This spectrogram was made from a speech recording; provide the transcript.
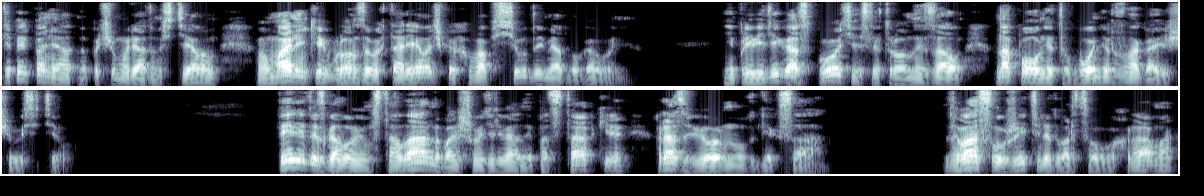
Теперь понятно, почему рядом с телом в маленьких бронзовых тарелочках вовсю дымят благовония. Не приведи Господь, если тронный зал наполнит вонь разлагающегося тела. Перед изголовьем стола на большой деревянной подставке развернут гексаан. Два служителя дворцового храма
